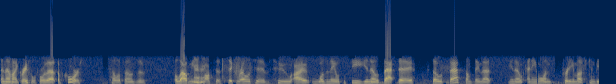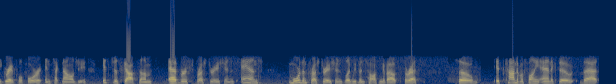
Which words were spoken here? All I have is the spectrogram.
And am I grateful for that? Of course. Telephones have allowed me Mhm. to talk to sick relatives who I wasn't able to see, you know, that day. So that's something that, you know, anyone pretty much can be grateful for in technology. It's just got some adverse frustrations and more than frustrations, like we've been talking about, threats. So it's kind of a funny anecdote that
